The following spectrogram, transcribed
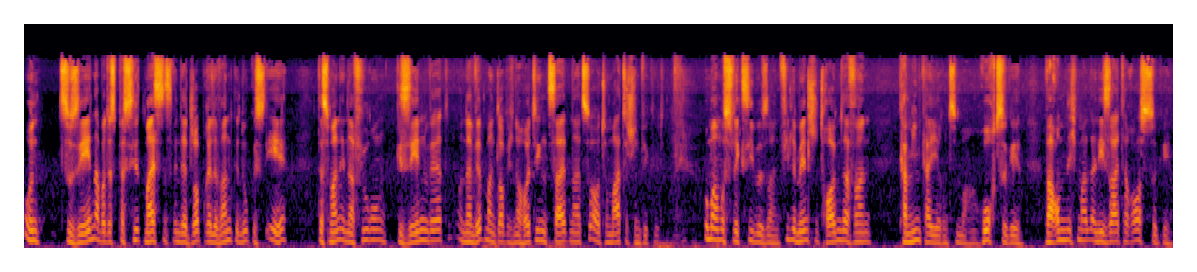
und zu sehen, aber das passiert meistens, wenn der Job relevant genug ist, eh, dass man in der Führung gesehen wird und dann wird man, glaube ich, in der heutigen Zeit nahezu automatisch entwickelt. Und man muss flexibel sein. Viele Menschen träumen davon, Kaminkarrieren zu machen, hochzugehen. Warum nicht mal an die Seite rauszugehen?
